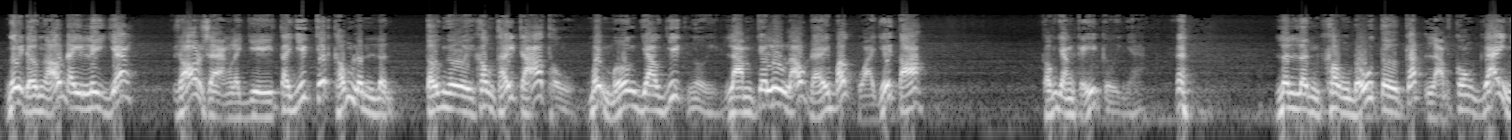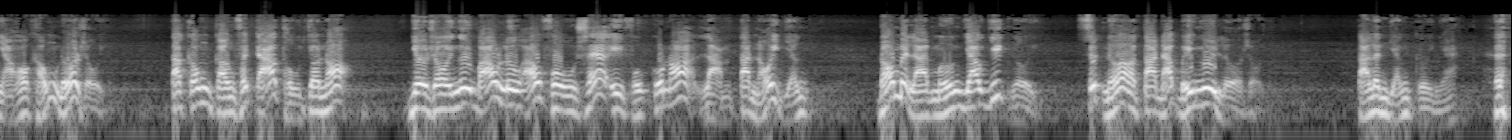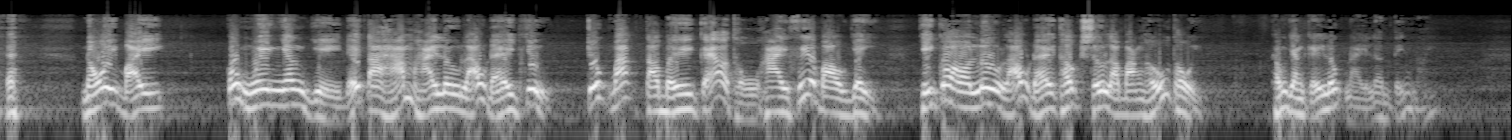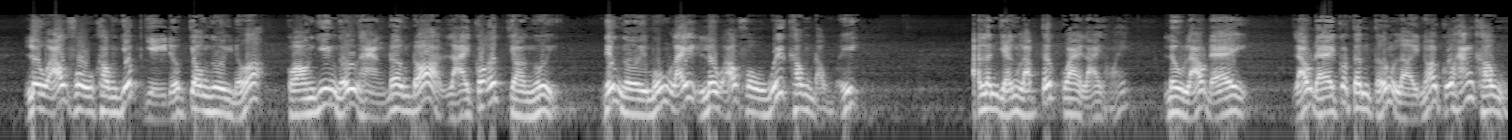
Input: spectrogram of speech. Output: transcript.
Ngươi đừng ở đây ly gián. Rõ ràng là vì ta giết chết khổng linh linh. Tự người không thể trả thù. Mới mượn dao giết người. Làm cho lưu lão đệ bất hòa với ta. Khổng văn kỹ cười nhạt. linh linh không đủ tư cách làm con gái nhà họ khổng nữa rồi. Ta không cần phải trả thù cho nó. Vừa rồi ngươi bảo lưu ảo phù xé y phục của nó, làm ta nổi giận. Đó mới là mượn dao giết người. Xích nữa ta đã bị ngươi lừa rồi. Tạ Linh vẫn cười nhạt. Nói bậy, có nguyên nhân gì để ta hãm hại lưu lão đệ chứ? Trước mắt ta bị kẻ thù hai phía bao vây. Chỉ có lưu lão đệ thật sự là bằng hữu thôi. Không gian kỹ lúc này lên tiếng nói. Lưu ảo phù không giúp gì được cho người nữa. Còn viên ngữ hàng đơn đó lại có ích cho ngươi. Nếu người muốn lấy lưu ảo phù quyết không đồng ý. Tạ Linh giận lập tức quay lại hỏi. Lưu lão đệ, lão đệ có tin tưởng lời nói của hắn không?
